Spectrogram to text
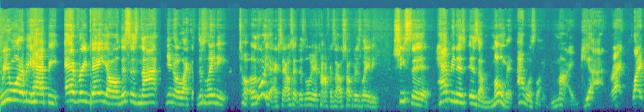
we want to be happy every day, y'all. This is not, you know, like this lady, told, a lawyer actually. I was at this lawyer conference. I was talking to this lady. She said, happiness is a moment. I was like, my God, right? Like,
